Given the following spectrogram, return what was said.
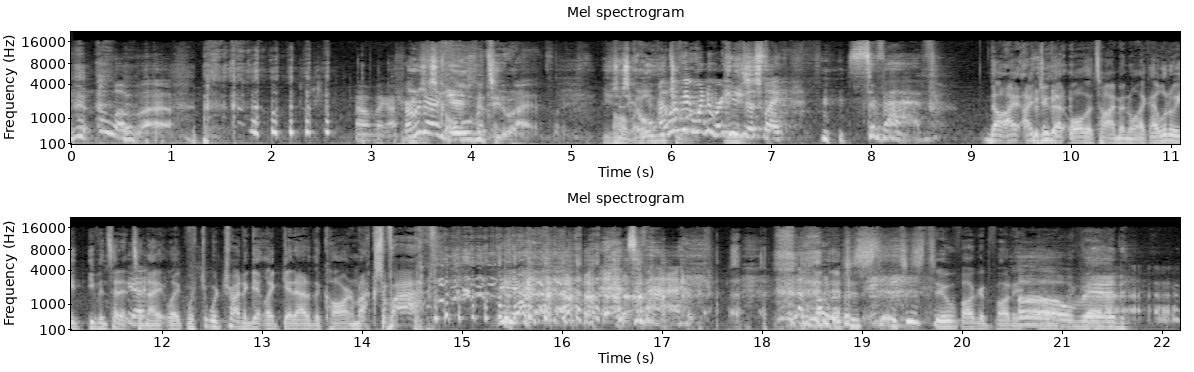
I love that. oh my gosh, Robert just Downey go Jr. over is so to it. at that. It's like- You just Oh go my over I love to it it, when where he's you just like survive. No, I, I do that all the time, and like I literally even said it Yeah. tonight. Like we're we're trying to get like get out of the car, and I'm like, "Survive!" yeah, survive. it's just it's just too fucking funny. Oh, oh my God. man, uh,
